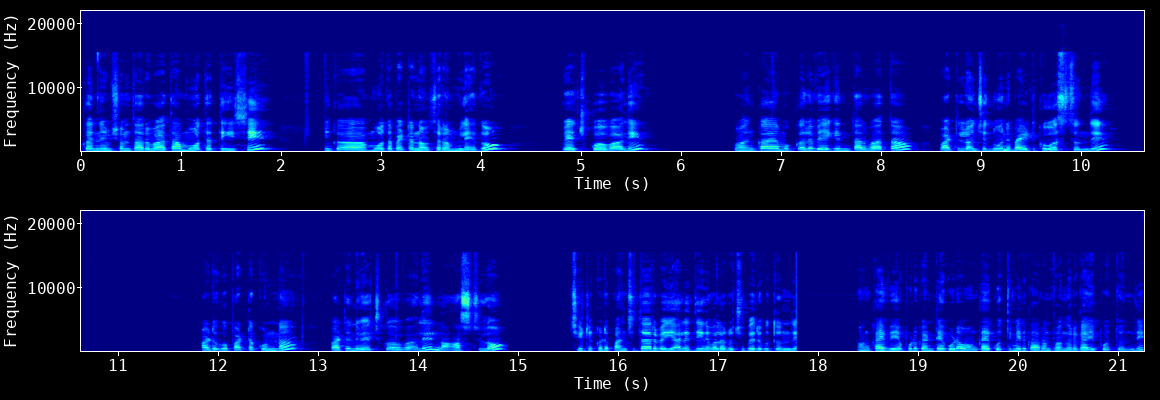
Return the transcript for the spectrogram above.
ఒక నిమిషం తర్వాత మూత తీసి ఇంకా మూత పెట్టని అవసరం లేదు. వేచుకోవాలి. వంకాయ ముక్కలు వేగిన తర్వాత వాటిలోంచి నూనె బయటకు వస్తుంది. అడుగు పట్టకుండా వాటిని వేచుకోవాలి. లాస్ట్లో చిటికడు పంచదార వేయాలి. దీనివల్ల రుచి పెరుగుతుంది. వంకాయ వేపుడు కంటే కూడా వంకాయ కొత్తిమీర కారం తొందరగా అయిపోతుంది.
